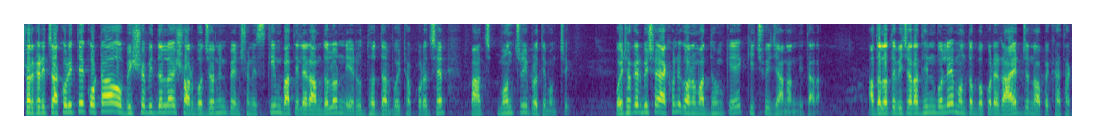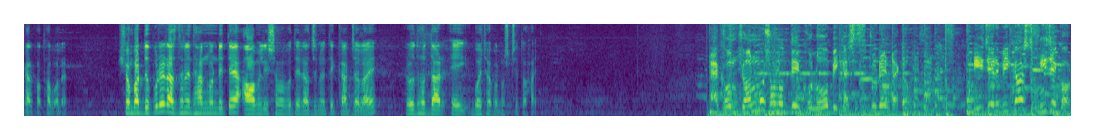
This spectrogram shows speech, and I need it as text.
সরকারি চাকরিতে কোটা ও বিশ্ববিদ্যালয় সর্বজনীন পেনশন স্কিম বাতিলের আন্দোলন নিয়ে রুদ্ধদ্বার বৈঠক করেছেন পাঁচ মন্ত্রী প্রতিমন্ত্রী। বৈঠকের বিষয়ে এখনই গণমাধ্যমকে কিছুই জানাননি তারা। আদালতে বিচারাধীন বলে মন্তব্য করে রায়ের জন্য অপেক্ষায় থাকার কথা বলেন। সোমবার দুপুরে রাজধানী ধানমন্ডিতে আওয়ামী লীগ সভাপতির রাজনৈতিক কার্যালয়ে রুদ্ধদ্বার এই বৈঠক অনুষ্ঠিত হয়। এখন জন্ম সনদ দিয়ে খোলো বিকাশ স্টুডেন্ট অ্যাকাউন্ট। নিজের বিকাশ নিজে কর।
